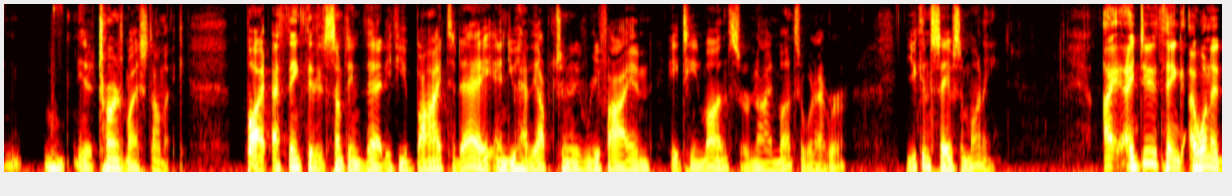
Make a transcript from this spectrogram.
you know turns my stomach. But I think that it's something that if you buy today and you have the opportunity to refi in 18 months or nine months or whatever, you can save some money. I, I do think I want to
